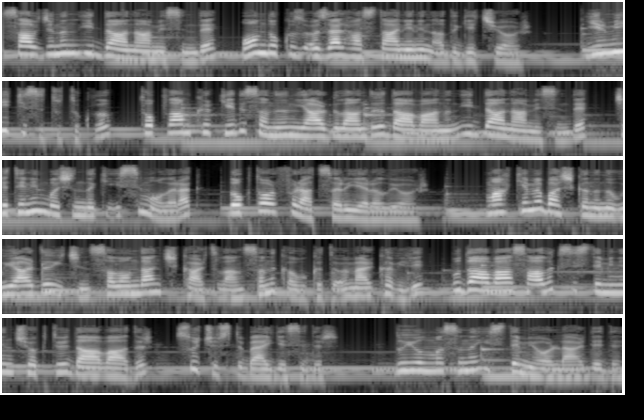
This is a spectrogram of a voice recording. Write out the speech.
Savcının iddianamesinde 19 özel hastanenin adı geçiyor. 22'si tutuklu, toplam 47 sanığın yargılandığı davanın iddianamesinde çetenin başındaki isim olarak Doktor Fırat Sarı yer alıyor. Mahkeme başkanını uyardığı için salondan çıkartılan sanık avukatı Ömer Kavili, bu dava sağlık sisteminin çöktüğü davadır, suçüstü belgesidir. Duyulmasını istemiyorlar dedi.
